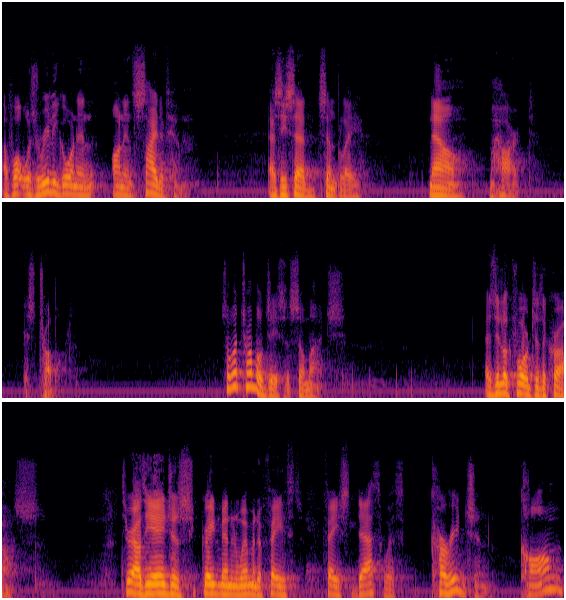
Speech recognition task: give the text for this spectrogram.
of what was really going in, on inside of him. As he said simply, Now my heart is troubled. So, what troubled Jesus so much as he looked forward to the cross? Throughout the ages, great men and women of faith faced death with courage and calm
